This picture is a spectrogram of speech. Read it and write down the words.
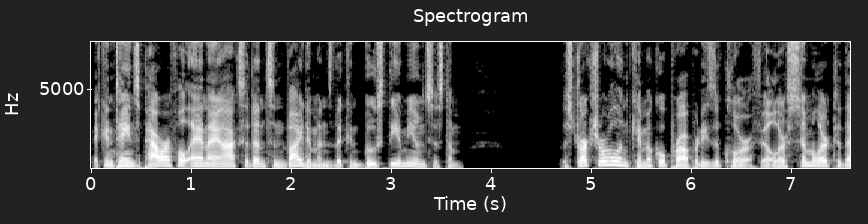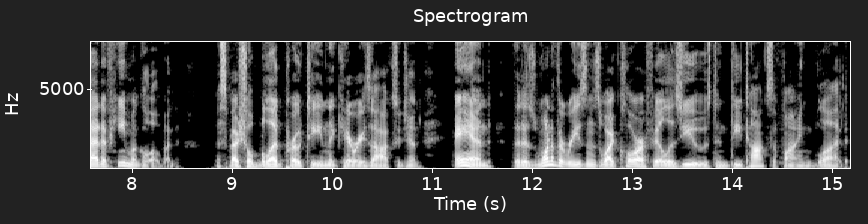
It contains powerful antioxidants and vitamins that can boost the immune system. The structural and chemical properties of chlorophyll are similar to that of hemoglobin, a special blood protein that carries oxygen, and that is one of the reasons why chlorophyll is used in detoxifying blood.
